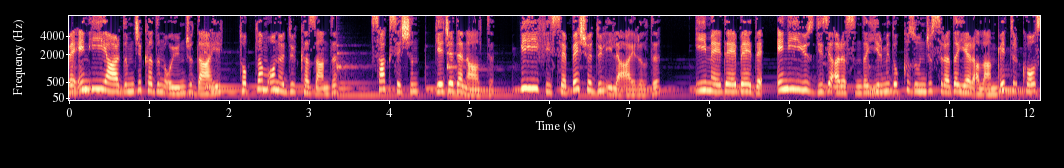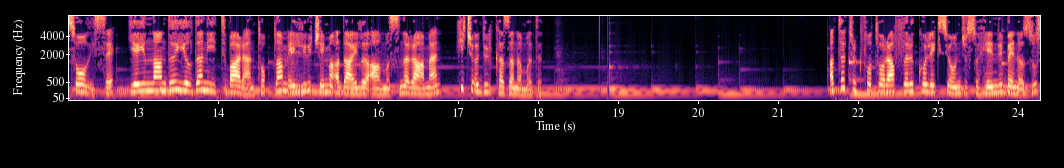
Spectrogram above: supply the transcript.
ve en iyi yardımcı kadın oyuncu dahil toplam 10 ödül kazandı. Succession, geceden 6. Beef ise 5 ödül ile ayrıldı. IMDB'de en iyi 100 dizi arasında 29. sırada yer alan Better Call Saul ise yayınlandığı yıldan itibaren toplam 53 Emmy adaylığı almasına rağmen hiç ödül kazanamadı. Atatürk fotoğrafları koleksiyoncusu Henry Benazus,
